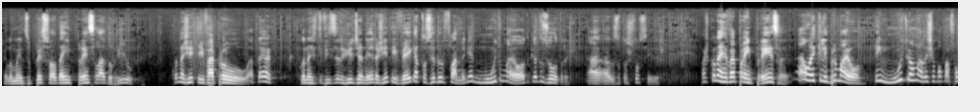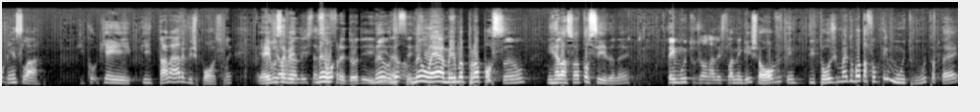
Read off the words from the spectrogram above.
Pelo menos o pessoal da imprensa lá do Rio. Quando a gente vai pro. Até quando a gente visita o Rio de Janeiro, a gente vê que a torcida do Flamengo é muito maior do que a dos outras. a- As outras torcidas. Mas quando a gente vai pra imprensa, é um equilíbrio maior. Tem muito jornalista botafoguense lá. Que, que, que tá na área de esporte, né? E aí você vê. Jornalista é sofredor de- de não, não, nascer. não é a mesma proporção em relação à torcida, né? Tem muito jornalista flamenguista, óbvio, tem de todos, mas do Botafogo tem muito, muito até.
